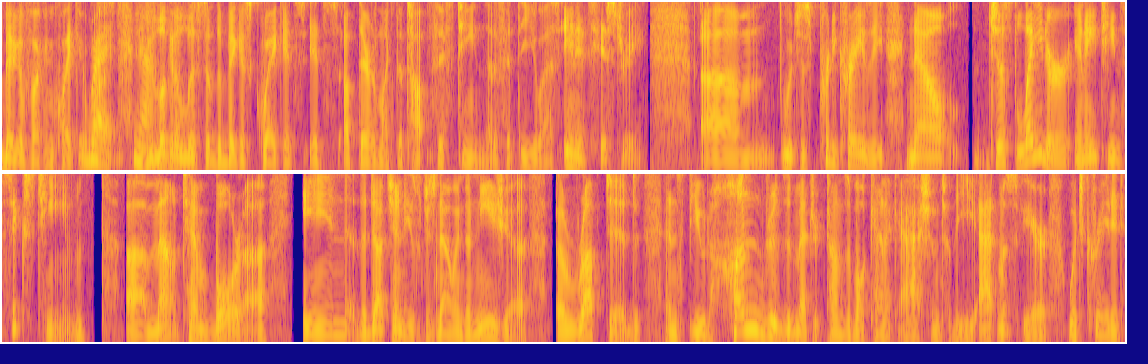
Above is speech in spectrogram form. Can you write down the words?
big a fucking quake it was. Right, And If you look at a list of the biggest quake, it's it's up there in like the top fifteen that have hit the U.S. in its history, um, which is pretty crazy. Now, just later in 1816, uh, Mount Tambora in the Dutch Indies, which is now Indonesia, erupted and spewed hundreds of metric tons of volcanic ash into the atmosphere, which created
